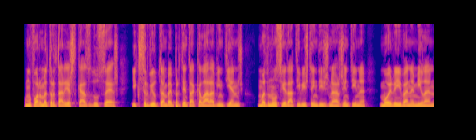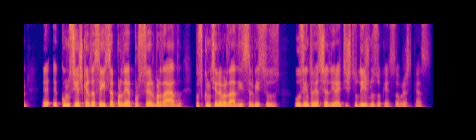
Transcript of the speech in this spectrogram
como forma de tratar este caso do SES e que serviu também para tentar calar há 20 anos uma denúncia da ativista indígena argentina Moira Ivana Milan, eh, eh, como se a esquerda saísse a perder por ser verdade, por se conhecer a verdade e servisse os, os interesses da direita. Isto diz-nos o quê sobre este caso?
